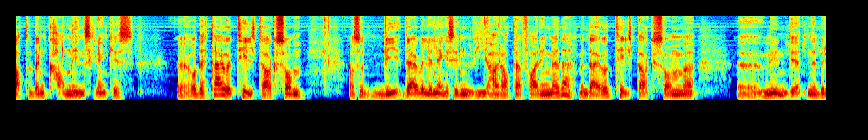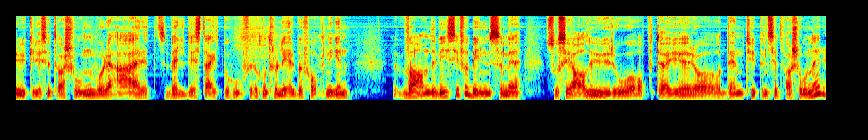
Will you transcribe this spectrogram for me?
at den kan innskrenkes. Og dette er jo et tiltak som altså vi, Det er jo veldig lenge siden vi har hatt erfaring med det, men det er jo et tiltak som myndighetene bruker i situasjonen hvor det er et veldig sterkt behov for å kontrollere befolkningen. Vanligvis i forbindelse med sosial uro og opptøyer og den typen situasjoner.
